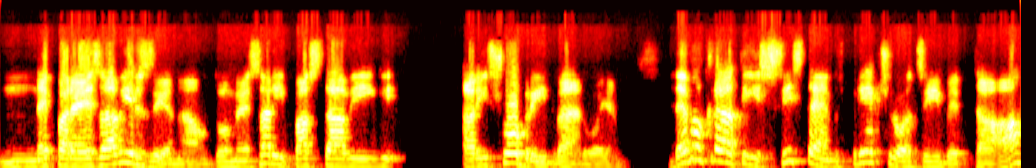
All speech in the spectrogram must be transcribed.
nepareizā virzienā, un to mēs arī pastāvīgi arī šobrīd vērojam. Demokrātijas sistēmas priekšrocība ir tā,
